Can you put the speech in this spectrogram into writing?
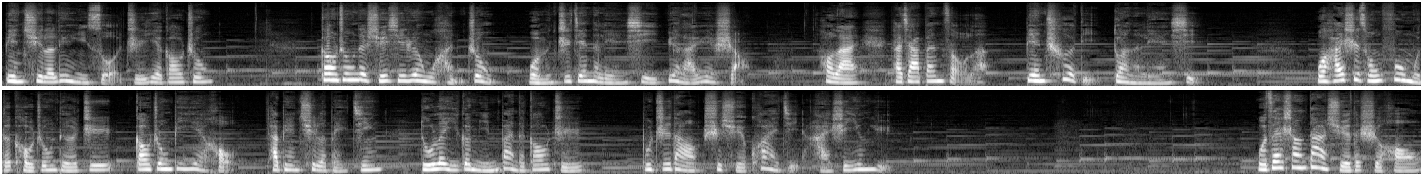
便去了另一所职业高中。高中的学习任务很重。我们之间的联系越来越少，后来他家搬走了，便彻底断了联系。我还是从父母的口中得知，高中毕业后，他便去了北京，读了一个民办的高职，不知道是学会计还是英语。我在上大学的时候，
